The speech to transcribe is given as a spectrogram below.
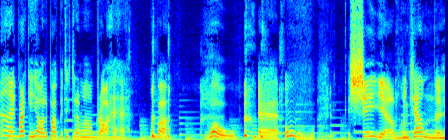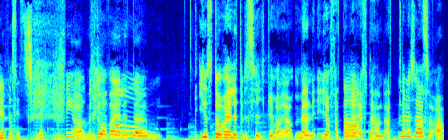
nej varken jag eller pappa tyckte den var bra, hehe. Man bara, wow. Eh, oh. Tjejen, hon kan nu helt plötsligt skräckfilm. Ja, men då var jag lite... Åh. Just då var jag lite besviken var jag. Men jag fattar nu Ja. i efterhand att Men alltså- ja,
